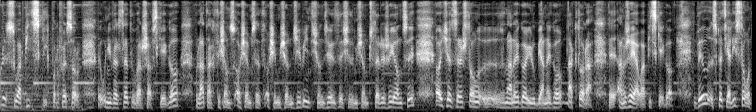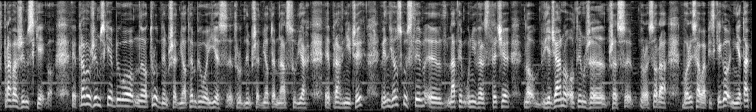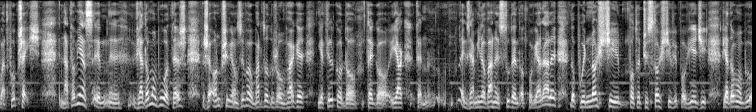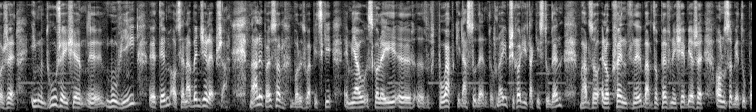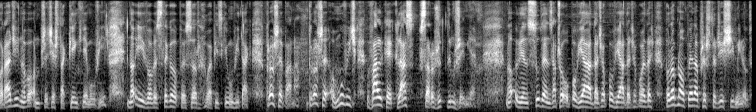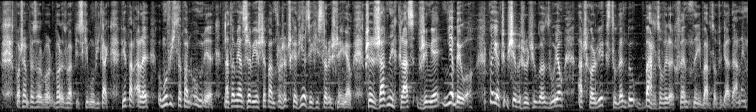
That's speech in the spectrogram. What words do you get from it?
Borys Łapicki, profesor Uniwersytetu Warszawskiego w latach 1889-1974 żyjący, ojciec zresztą e, znanego i lubianego aktora e, Andrzeja Łapickiego. Był specjalistą od prawa rzymskiego. E, Prawo rzymskie było no, trudnym przedmiotem, było i jest trudnym przedmiotem na studiach prawniczych, więc w związku z tym na tym uniwersytecie no, wiedziano o tym, że przez profesora Borysa Łapickiego nie tak łatwo przejść. Natomiast y, wiadomo było też, że on przywiązywał bardzo dużą wagę nie tylko do tego, jak ten egzaminowany student odpowiada, ale do płynności, potoczystości wypowiedzi. Wiadomo było, że im dłużej się y, mówi, y, tym ocena będzie lepsza. No ale profesor Borys Łapicki miał z kolei pułapki na studentów. No i przychodzi taki student, bardzo elokwentny, bardzo pewny siebie, że on sobie tu poradzi, no bo on przecież tak pięknie mówi. No i wobec tego profesor Łapicki mówi tak, proszę pana, proszę omówić walkę klas w starożytnym Rzymie. No więc student zaczął opowiadać, opowiadać, opowiadać. Podobno opowiadał przez 40 minut. Po czym profesor Bo- Borys Łapicki mówi tak, wie pan, ale umówić to pan umie, natomiast żeby jeszcze pan troszeczkę wiedzy historycznej miał, przecież żadnych klas w Rzymie nie było. No i oczywiście wyrzucił go z dwóją, aczkolwiek student był bardzo wyelokwentny i bardzo wygadany.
